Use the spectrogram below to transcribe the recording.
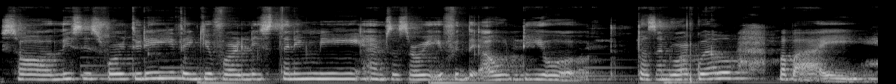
So this is for today. Thank you for listening me. I'm so sorry if the audio doesn't work well. Bye bye.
